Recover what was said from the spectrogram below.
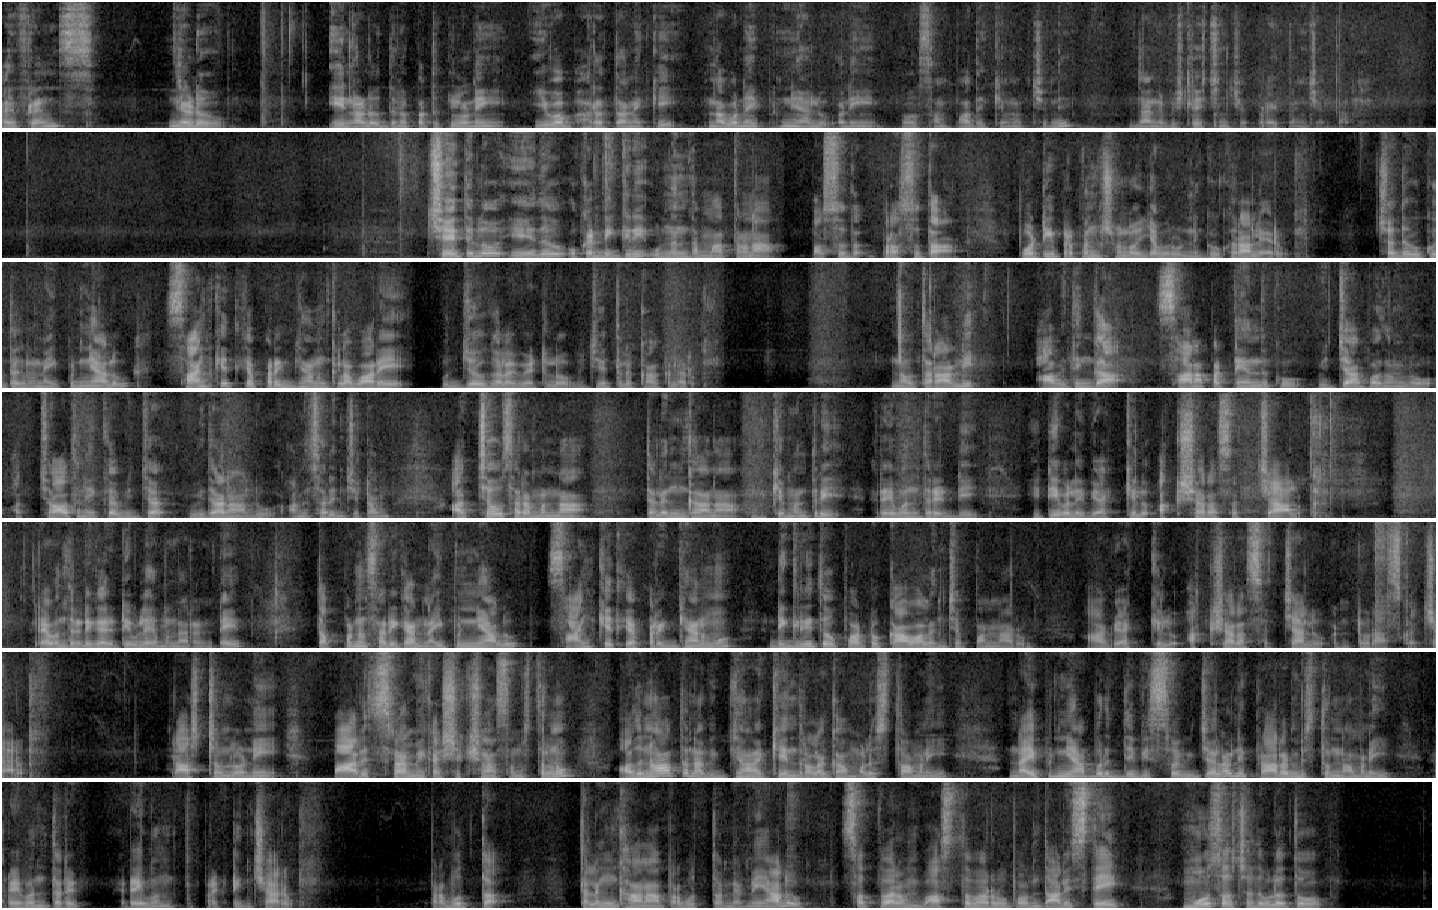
Hi friends నేడు ఈనాడు దినపత్రికలోని యువ భారతానికి నవ నైపుణ్యాలు అని ఓ సంపాదక్యం వచ్చింది. దాన్ని విశ్లేషించే ప్రయత్నం చేద్దాం. చేతిలో ఏదో ఒక డిగ్రీ ఉన్నంత మాత్రాన ప్రస్తుత ప్రస్తుత పోటీ ప్రపంచంలో ఎవరూ నెగ్గుకు రాలేరు. చదువుకు తగిన నైపుణ్యాలు సాంకేతిక పరిజ్ఞానం కల వారే ఉద్యోగాల వేటలో విజేతలు కాగలరు. నవతరాన్ని ఆ విధంగా సానపట్టేందుకు విద్యాబోధనలో అత్యాధునిక విద్యా విధానాలు అనుసరించటం అత్యవసరమన్న తెలంగాణ ముఖ్యమంత్రి రేవంత్ రెడ్డి ఇటీవల వ్యాఖ్యలు అక్షర సత్యాలు. రేవంత్ రెడ్డి గారు ఇటీవల ఏమన్నారంటే తప్పనిసరిగా నైపుణ్యాలు సాంకేతిక పరిజ్ఞానము డిగ్రీతో పాటు కావాలని చెప్పన్నారు. ఆ వ్యాఖ్యలు అక్షర సత్యాలు అంటూ రాసుకొచ్చారు. రాష్ట్రంలోని పారిశ్రామిక శిక్షణ సంస్థలను అధునాతన విజ్ఞాన కేంద్రాలుగా మలుస్తామని నైపుణ్యాభివృద్ధి విశ్వవిద్యాలయాన్ని ప్రారంభిస్తున్నామని రేవంత్ రేవంత్ ప్రకటించారు. ప్రభుత్వ తెలంగాణ ప్రభుత్వ నిర్ణయాలు సత్వరం వాస్తవ రూపం దాలిస్తే మోస చదువులతో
